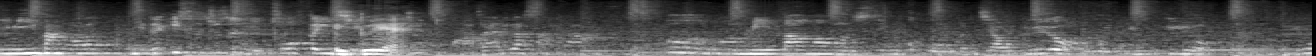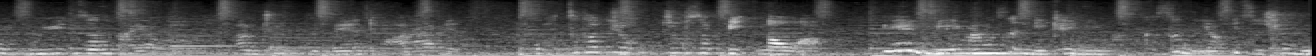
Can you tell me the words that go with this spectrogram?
你迷茫哦，你的意思就是你坐飞机，你就躺在那个沙发。哦，我迷茫哦，我辛苦，我焦虑哦，我忧郁哦，因为忧郁症还有，然后你就每天躺在那边。哇，这个就就是 big no 啊，因为迷茫是你可以迷茫，可是你要一直去摸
